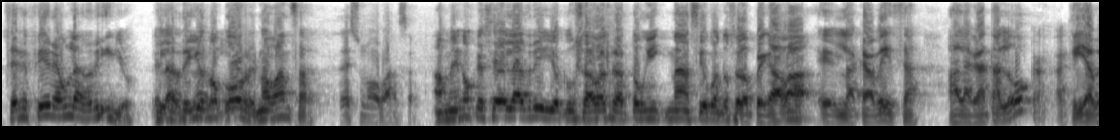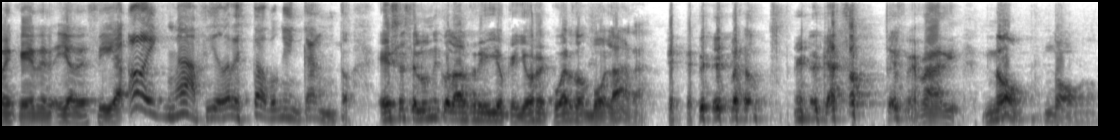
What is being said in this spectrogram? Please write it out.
se refiere a un ladrillo. El ladrillo no corre, no avanza. Eso no avanza. A menos que sea el ladrillo que usaba el ratón Ignacio cuando se lo pegaba en la cabeza a la gata loca. Aquella vez que ella decía, ¡Ay, Ignacio, eres todo un encanto! Ese es el único ladrillo que yo recuerdo volara. En el caso de Ferrari, no. No, no.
